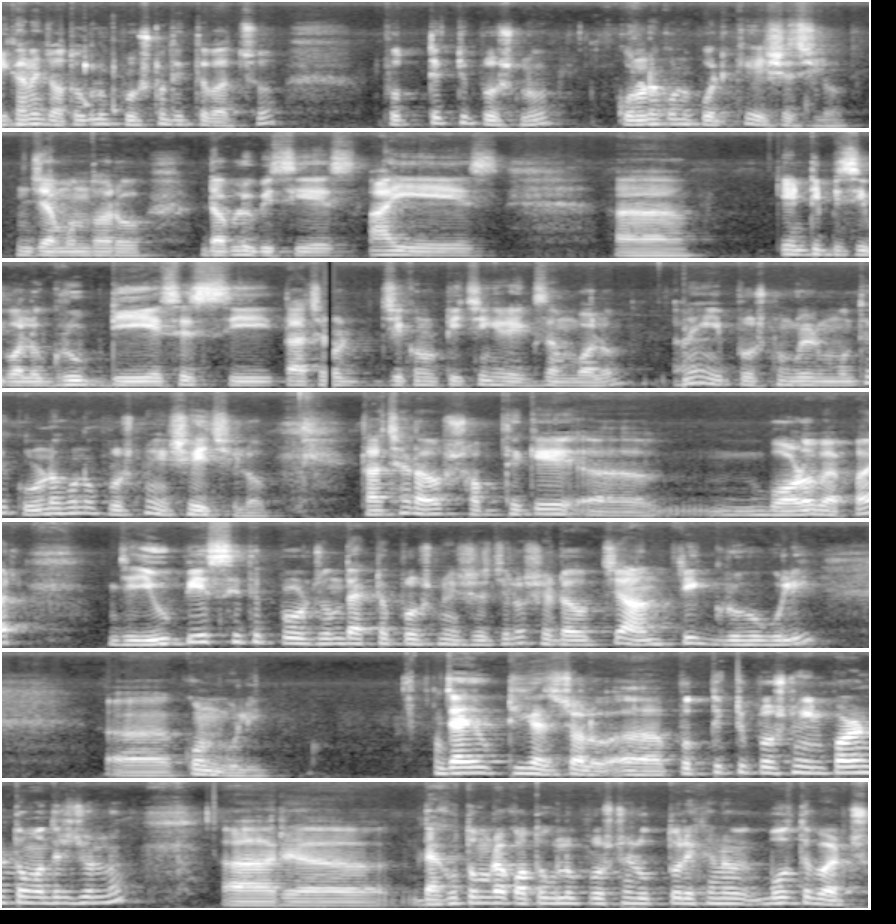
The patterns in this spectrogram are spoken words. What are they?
এখানে যতগুলো প্রশ্ন দেখতে পাচ্ছ, প্রত্যেকটি প্রশ্ন কোনো না কোনো পরীক্ষায় এসেছিল। যেমন ধরো ডাব্লিউবিসিএস আইএএস এনটিপিসি বলো গ্রুপ ডি এসএসসি তাছাড়াও যে কোনো টিচিংয়ের এক্সাম বলো মানে এই প্রশ্নগুলির মধ্যে কোনো না কোনো প্রশ্ন এসেই ছিল। তাছাড়াও সব থেকে বড় ব্যাপার যে ইউপিএসসিতে পর্যন্ত একটা প্রশ্ন এসেছিল, সেটা হচ্ছে আন্তরিক গ্রহগুলি কোনগুলি? যাই হোক ঠিক আছে, চলো প্রত্যেকটি প্রশ্ন ইম্পর্টেন্ট তোমাদের জন্য। আর দেখো তোমরা কতগুলো প্রশ্নের উত্তর এখানে বলতে পারছ।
